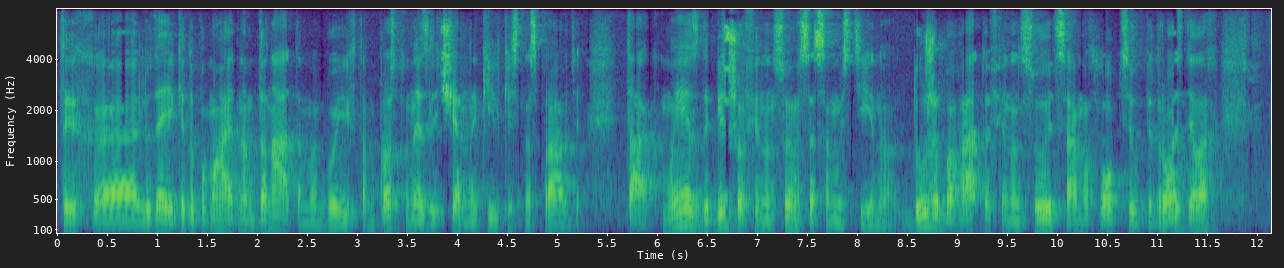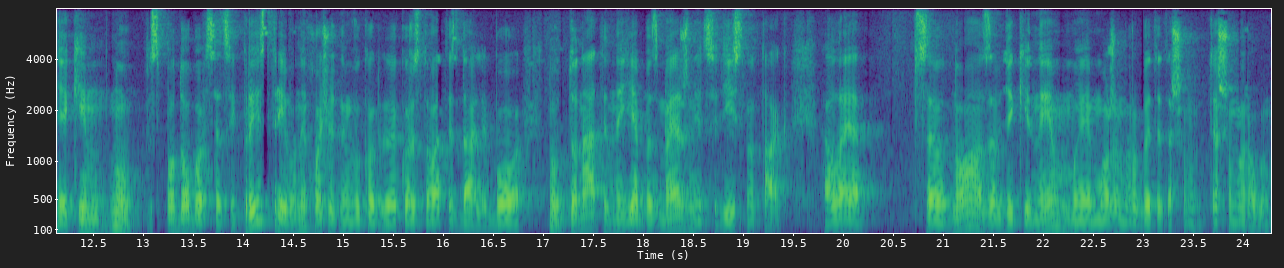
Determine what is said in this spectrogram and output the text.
тих е, людей, які допомагають нам донатами, бо їх там просто незліченна кількість насправді. Так, ми здебільшого фінансуємо все самостійно. Дуже багато фінансують саме хлопці у підрозділах. Яким ну сподобався цей пристрій, вони хочуть ним е, користуватись далі. Бо ну донати не є безмежні, це дійсно так. Але все одно завдяки ним ми можемо робити те, що те, що ми робимо.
